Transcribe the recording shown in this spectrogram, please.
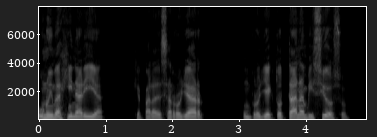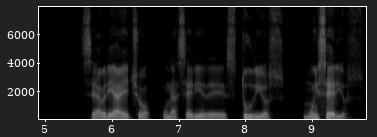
uno imaginaría que para desarrollar un proyecto tan ambicioso se habría hecho una serie de estudios muy serios,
